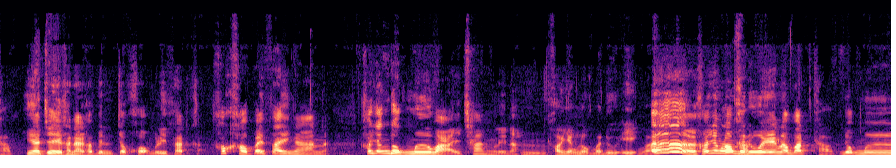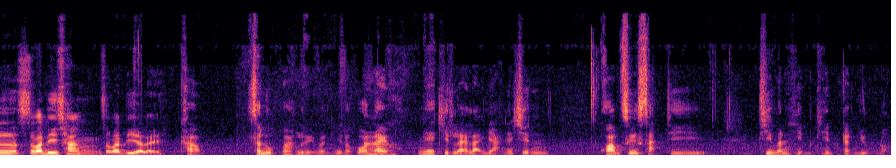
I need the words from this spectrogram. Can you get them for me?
ครับ เฮียเจขนาดเขาเป็นเจ้าของบริษัทเขาเข้าไปใส่งานน่ะ เขายังยกมือไหว้ช่างเลยนะ อืมเขายังลงมาดูเองว่า เออเขายังลงไปครับดูเองนะว่าครับ ยกมือสวัสดีช่าง สวัสดีอะไร ครับ สนุกมากเลยวันนี้เราก็อ่า ได้แง่คิดหลาย ๆ อย่างอย่างเช่น ความซื่อสัตย์ที่ที่มันเห็นเห็นกันอยู่เนาะ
